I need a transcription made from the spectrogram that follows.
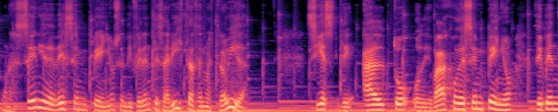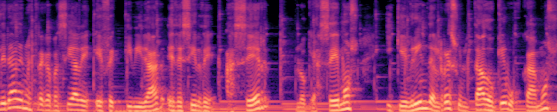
una serie de desempeños en diferentes aristas de nuestra vida. Si es de alto o de bajo desempeño, dependerá de nuestra capacidad de efectividad, es decir, de hacer lo que hacemos y que brinde el resultado que buscamos,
